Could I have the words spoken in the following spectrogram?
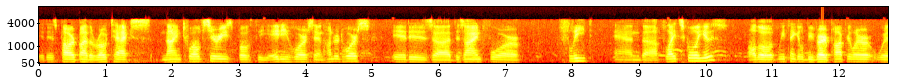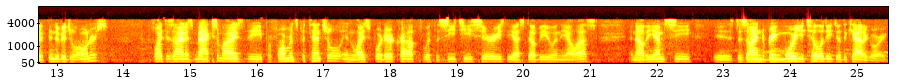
it is powered by the Rotax 912 series, both the 80 horse and 100 horse. It is uh, designed for fleet and uh, flight school use, although we think it will be very popular with individual owners. Flight Design has maximized the performance potential in light sport aircraft with the CT series, the SW, and the LS. And now the MC is designed to bring more utility to the category.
